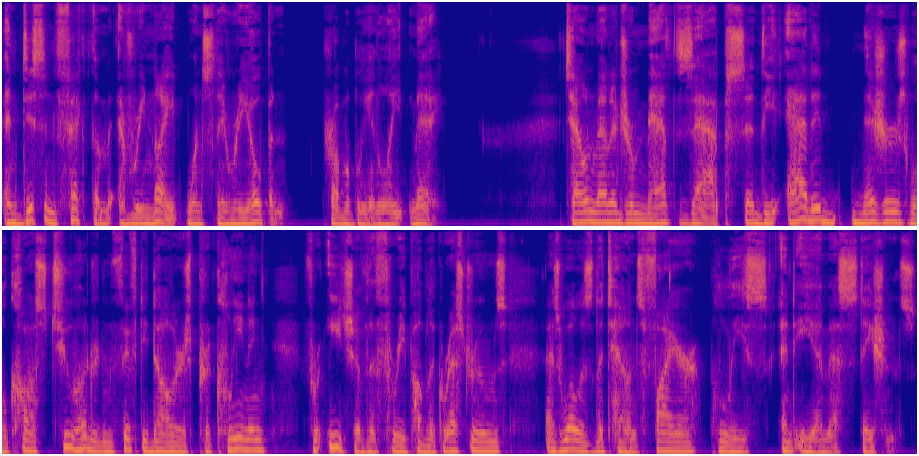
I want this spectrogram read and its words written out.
and disinfect them every night once they reopen, probably in late May. Town manager Matt Zapp said the added measures will cost $250 per cleaning for each of the three public restrooms, as well as the town's fire, police, and EMS stations.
